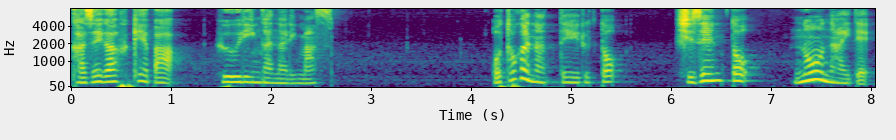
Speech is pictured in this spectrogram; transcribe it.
風が吹けば風鈴が鳴ります。音が鳴っていると自然と脳内で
